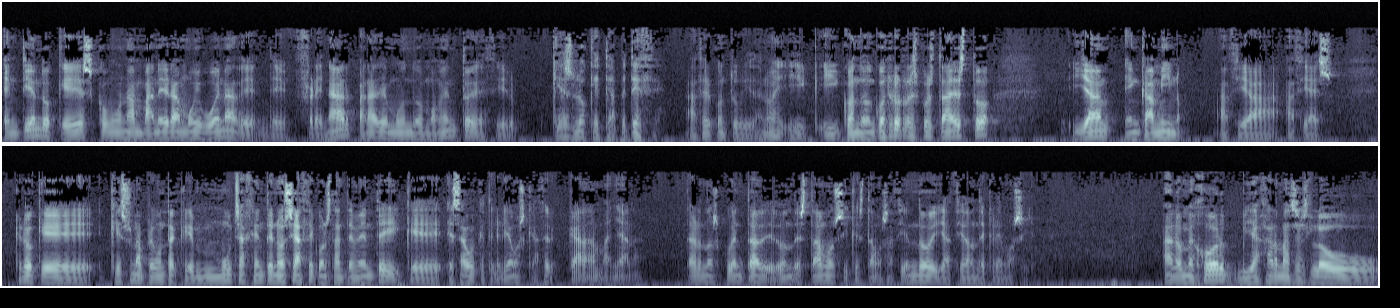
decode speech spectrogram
entiendo que es como una manera muy buena de, frenar, parar el mundo un momento y decir, ¿qué es lo que te apetece? hacer con tu vida, ¿no? Y, y cuando encuentro respuesta a esto, ya encamino hacia, hacia eso. Creo que, que, es una pregunta que mucha gente no se hace constantemente y que es algo que tendríamos que hacer cada mañana. Darnos cuenta de dónde estamos y qué estamos haciendo y hacia dónde queremos ir. A lo mejor viajar más slow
